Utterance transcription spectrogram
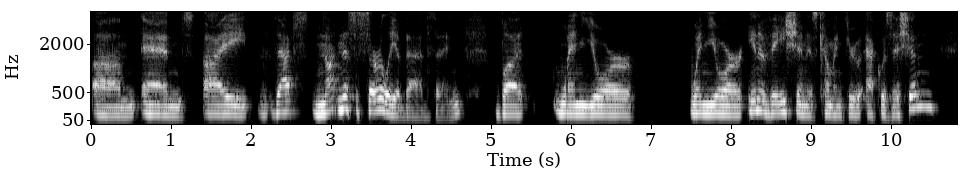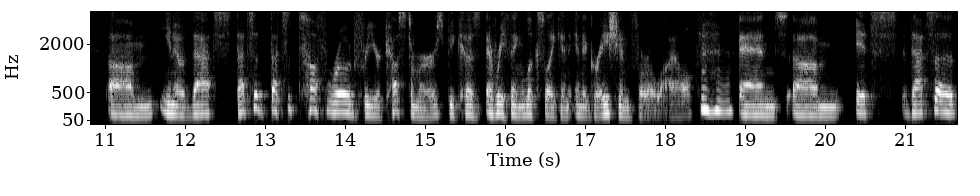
Um, and I that's not necessarily a bad thing, but when your when your innovation is coming through acquisition, um, you know that's that's a that's a tough road for your customers because everything looks like an integration for a while. Mm-hmm. and um, it's that's a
